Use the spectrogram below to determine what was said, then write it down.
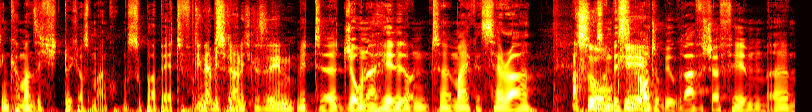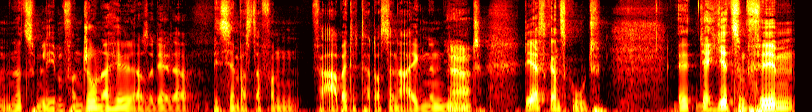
den kann man sich durchaus mal angucken. Superbad. Von Den habe ich gar äh, nicht gesehen. mit äh, Jonah Hill und äh, Michael Sarah. Ach so, so ein okay. bisschen autobiografischer Film ähm, ne, zum Leben von Jonah Hill, also der da ein bisschen was davon verarbeitet hat aus seiner eigenen Ja. Jugend. Der ist ganz gut. Äh, ja, hier zum Film,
